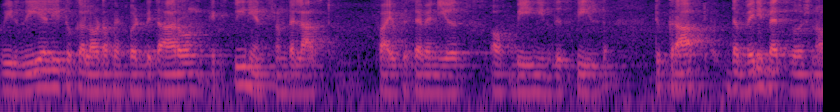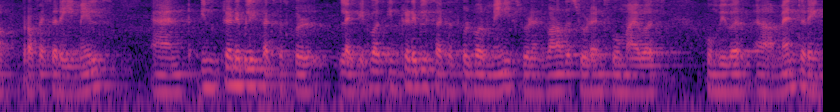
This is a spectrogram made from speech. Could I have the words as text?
we really took a lot of effort with our own experience from the last five to seven years of being in this field to craft the very best version of professor emails. And incredibly successful like it was incredibly successful for many students. One of the students whom i was whom we were uh, mentoring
